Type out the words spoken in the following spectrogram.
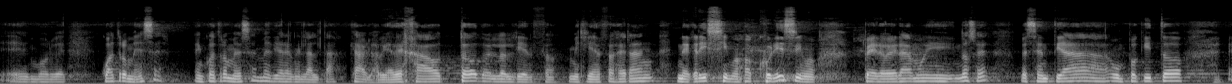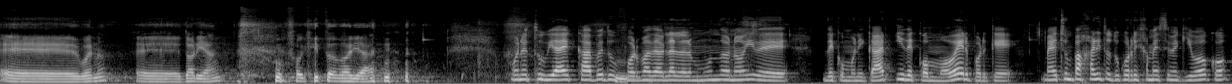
en volver. Cuatro meses en cuatro meses me dieron el alta. Claro, lo había dejado todo en los lienzos. Mis lienzos eran negrísimos, oscurísimos, pero era muy, no sé, me sentía un poquito, eh, bueno, eh, Dorian, un poquito Dorian. Bueno, es tu vía de escape, tu mm. forma de hablar al mundo, ¿no? Y de, de comunicar y de conmover, porque me ha hecho un pajarito, tú corrígeme si me equivoco,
